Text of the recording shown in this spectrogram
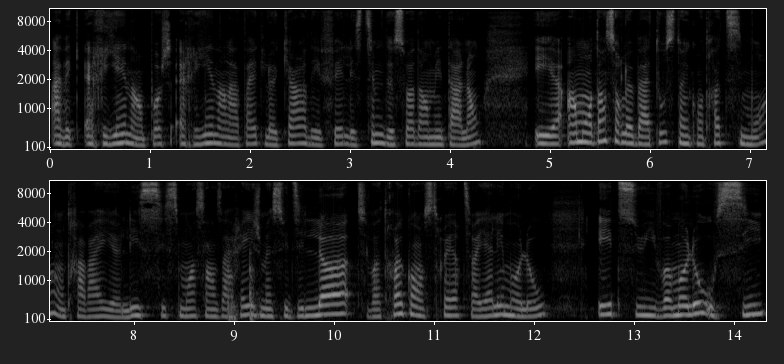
avec rien en poche, rien dans la tête, le cœur défait, l'estime de soi dans mes talons. Et euh, en montant sur le bateau, c'est un contrat de six mois. On travaille euh, les six mois sans arrêt. je me suis dit, là, tu vas te reconstruire, tu vas y aller mollo. Et tu y vas mollo aussi,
